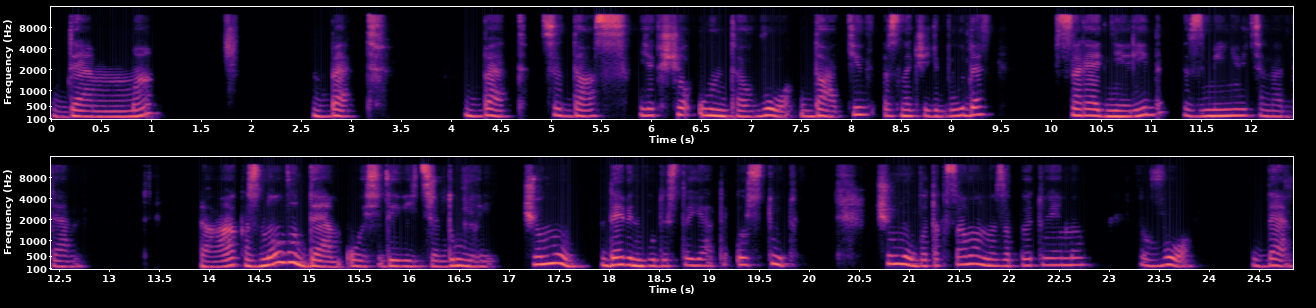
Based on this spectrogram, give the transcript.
дем, бет. Бет – це das. Якщо унте во датів, значить буде середній рід змінюється на дем. Так, знову дем. Ось, дивіться, другий. Чому? Де він буде стояти? Ось тут. Чому? Бо так само ми запитуємо во. Де?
